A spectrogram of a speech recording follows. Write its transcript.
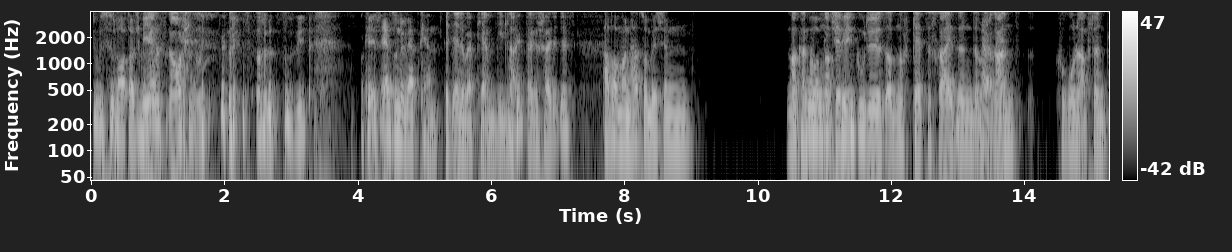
Du bist zu Norddeutsch geworden. Meeresrauschen und, und Musik. Okay, ist eher so eine Webcam. Ist eher eine Webcam, die live Okay. da geschaltet ist. Aber man hat so ein bisschen. Man kann gucken, ob der. Wind gut ist, ob noch Plätze frei sind am Ja, okay. Strand. Corona-Abstand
